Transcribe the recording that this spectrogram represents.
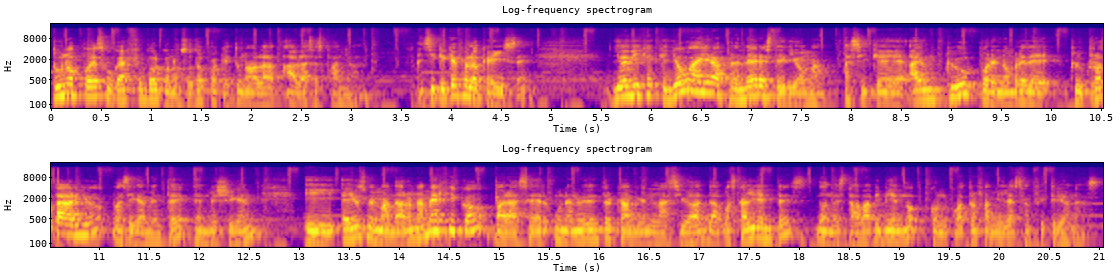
tú no puedes jugar fútbol con nosotros porque tú no hablas español. Así que, ¿qué fue lo que hice? Yo dije que yo voy a ir a aprender este idioma. Así que hay un club por el nombre de Club Rotario, básicamente, en Michigan. Y ellos me mandaron a México para hacer un año de intercambio en la ciudad de Aguascalientes, donde estaba viviendo con cuatro familias anfitrionas.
